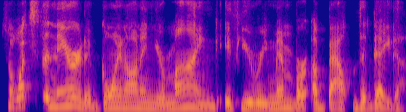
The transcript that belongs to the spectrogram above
So, what's the narrative going on in your mind if you remember about the data?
